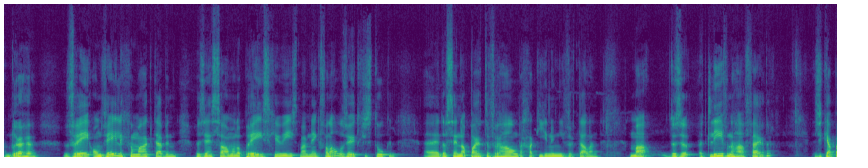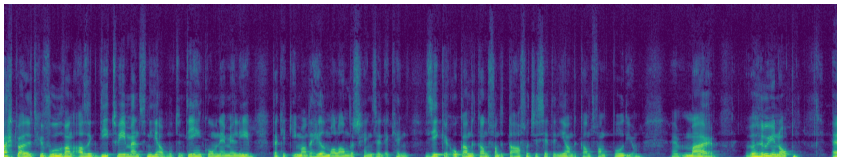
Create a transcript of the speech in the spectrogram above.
Brugge vrij onveilig gemaakt hebben. We zijn samen op reis geweest, maar we hebben van alles uitgestoken. Uh, dat zijn aparte verhalen, dat ga ik hier nu niet vertellen. Maar dus het leven gaat verder. Dus ik heb echt wel het gevoel van als ik die twee mensen niet had moeten tegenkomen in mijn leven, dat ik iemand helemaal anders ging zijn. Ik ging zeker ook aan de kant van de tafeltjes zitten, niet aan de kant van het podium. Maar we groeien op. Uh,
